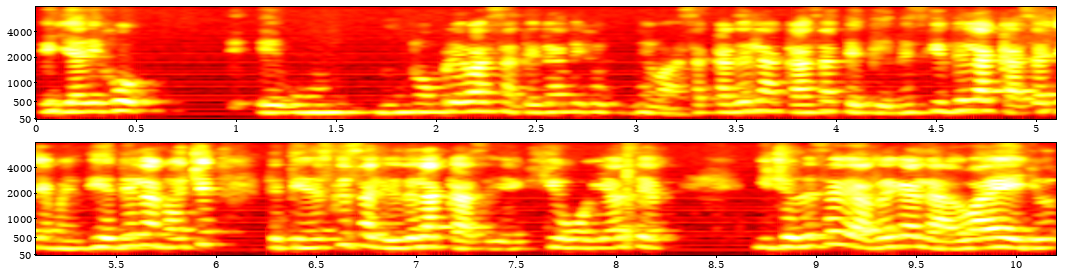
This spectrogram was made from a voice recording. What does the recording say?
ella dijo, eh, un, hombre bastante grande dijo, me va a sacar de la casa, te tienes que ir de la casa, llamé 10 de la noche, te tienes que salir de la casa. Y ¿qué voy a hacer? Y yo les había regalado a ellos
